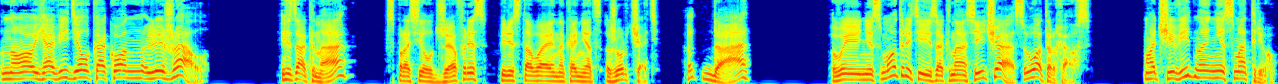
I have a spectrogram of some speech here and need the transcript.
«Но я видел, как он лежал». «Из окна?» – спросил Джеффрис, переставая, наконец, журчать. «Э, «Да». «Вы не смотрите из окна сейчас, Уотерхаус?» «Очевидно, не смотрю».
